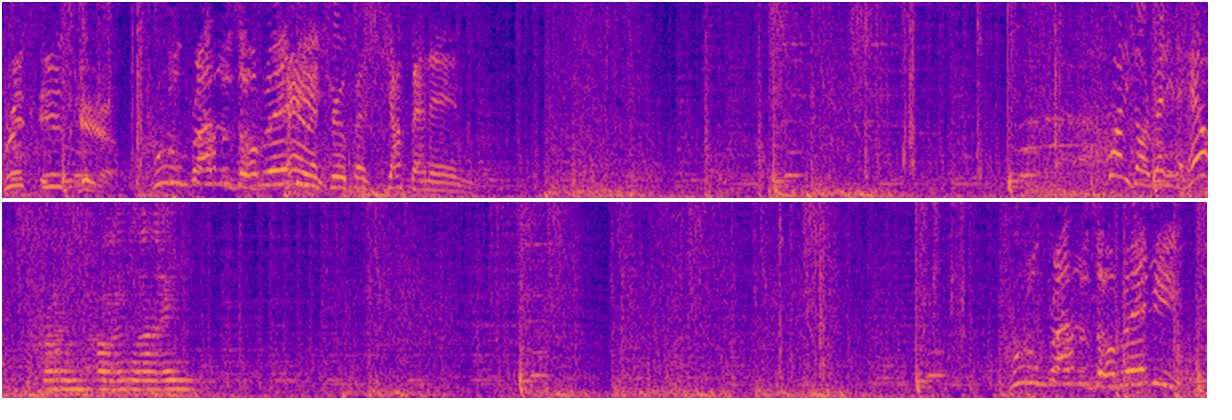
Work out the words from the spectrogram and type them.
Brick is here. Boom Brothers are ready! Paratroopers jumping in. Squaddies all ready to help. Drones online. Boom Brothers are ready!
